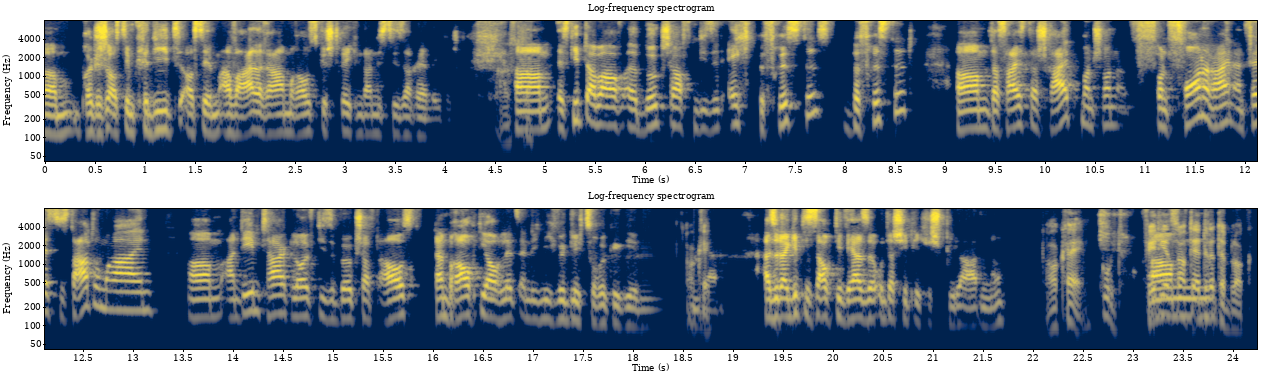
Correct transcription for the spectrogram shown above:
ähm, praktisch aus dem Kredit, aus dem Avalrahmen rausgestrichen, dann ist die Sache erledigt. Ähm, es gibt aber auch äh, Bürgschaften, die sind echt befristet. befristet. Ähm, das heißt, da schreibt man schon von vornherein ein festes Datum rein ähm, an dem Tag läuft diese Bürgschaft aus, dann braucht die auch letztendlich nicht wirklich zurückgegeben okay. Also da gibt es auch diverse unterschiedliche Spielarten. Ne? Okay, gut. Fehlt jetzt noch der ähm, dritte Block.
